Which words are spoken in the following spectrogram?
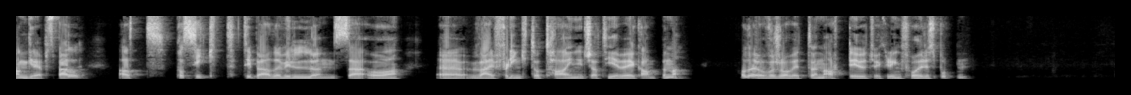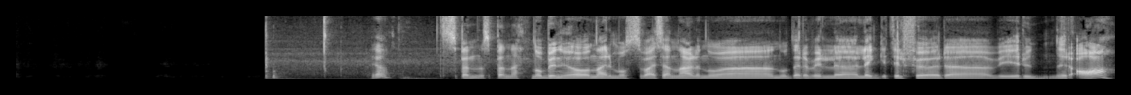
angrepsspill at på sikt tipper jeg det vil lønne seg å uh, være flink til å ta initiativet i kampen. Da. Og det er jo for så vidt en artig utvikling for sporten. Ja, spennende, spennende. Nå begynner vi å nærme oss veis ende. Er det noe, noe, dere vil eh, legge til før uh, vi runder av?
